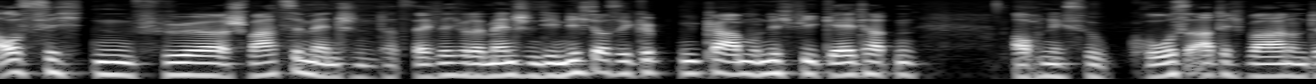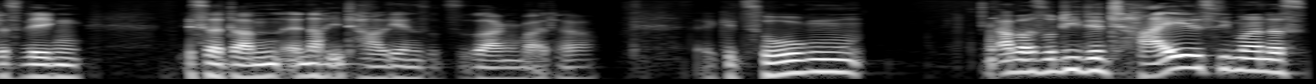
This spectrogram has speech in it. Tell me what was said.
Aussichten für schwarze Menschen tatsächlich oder Menschen, die nicht aus Ägypten kamen und nicht viel Geld hatten, auch nicht so großartig waren. Und deswegen ist er dann nach Italien sozusagen weiter äh, gezogen. Aber so die Details, wie man das,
